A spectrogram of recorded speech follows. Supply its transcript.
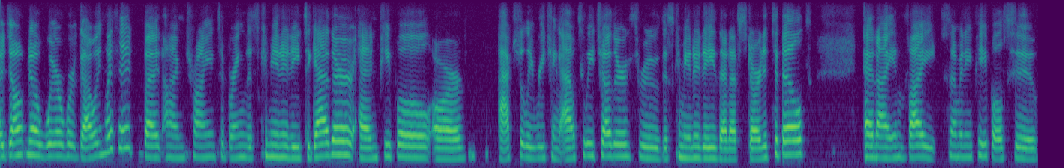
I don't know where we're going with it, but I'm trying to bring this community together, and people are actually reaching out to each other through this community that I've started to build. And I invite so many people to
